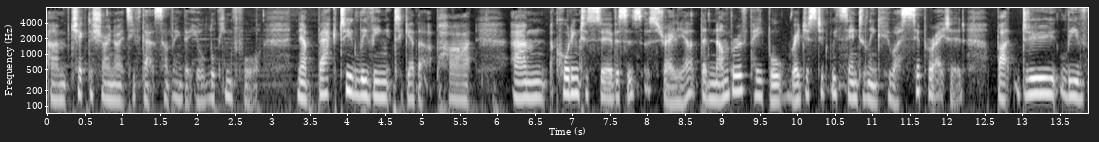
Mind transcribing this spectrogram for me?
um, check the show notes if that's something that you're looking for. Now, back to living together apart. Um, according to Services Australia, the number of people registered with Centrelink who are separated but do live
